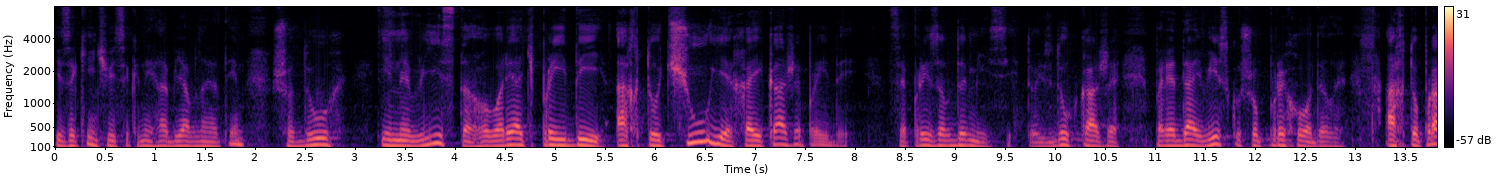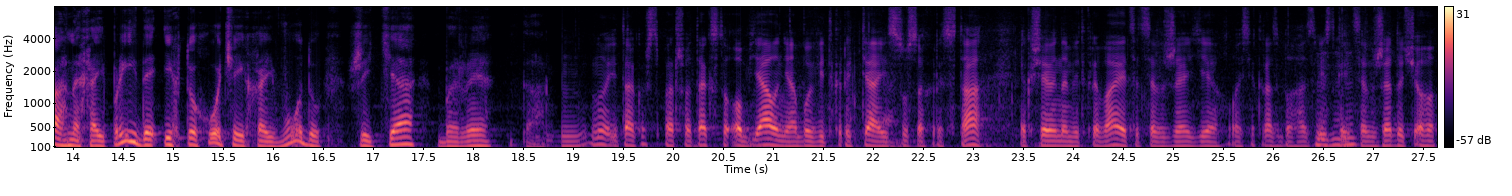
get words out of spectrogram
і закінчується книга об'явлення тим, що дух і невіста говорять прийди, а хто чує, хай каже прийди. Це призов до місії. Тобто дух каже, передай віску, щоб приходили. А хто прагне, хай прийде, і хто хоче, і хай воду життя бере дар. Ну і також з першого тексту об'явлення або відкриття Ісуса Христа. Якщо він нам відкривається, це вже є ось якраз блага звістка, і це вже до чого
